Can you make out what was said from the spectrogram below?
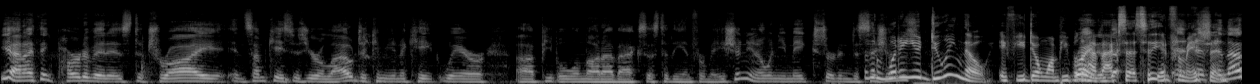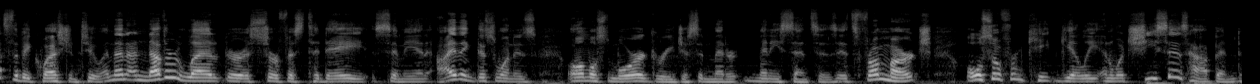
Yeah, and I think part of it is to try. In some cases, you're allowed to communicate where uh, people will not have access to the information. You know, when you make certain decisions. What are you doing, though, if you don't want people Right, to have and that- access to the and- and- information? And, that's the big question too. And then another letter surfaced today, Simi, and I think this one is almost more egregious in many senses. It's from March, also from Kate Gilly, and what she says happened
